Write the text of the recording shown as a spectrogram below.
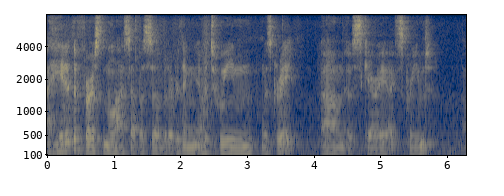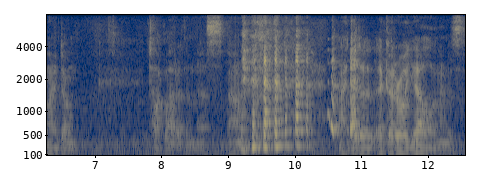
I hated the first and the last episode, but everything in between was great. Um, it was scary. I screamed. I don't talk louder than this. Um, I did a, a guttural yell, and I was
